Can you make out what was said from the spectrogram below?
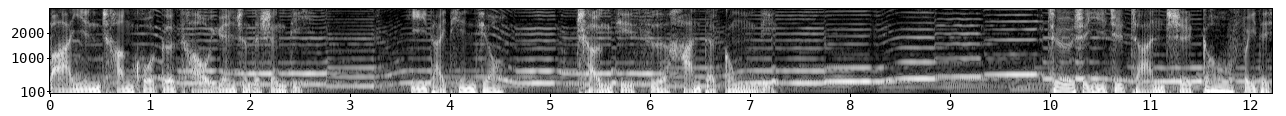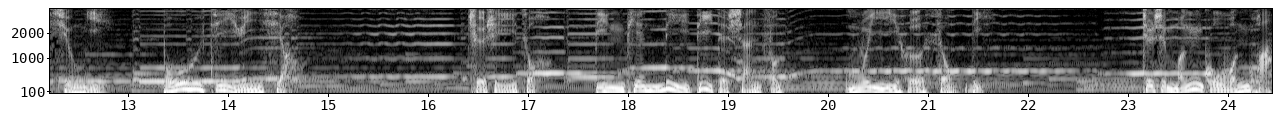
巴音长霍格草原上的圣地——一代天骄成吉思汗的宫陵。这是一只展翅高飞的雄鹰。搏击云霄，这是一座顶天立地的山峰，巍峨耸立。这是蒙古文化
